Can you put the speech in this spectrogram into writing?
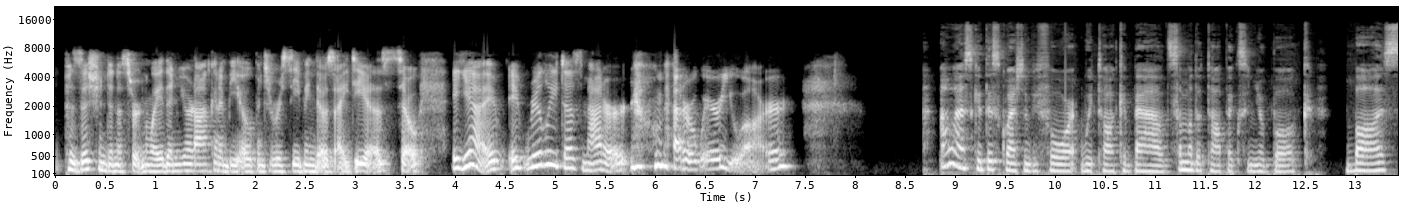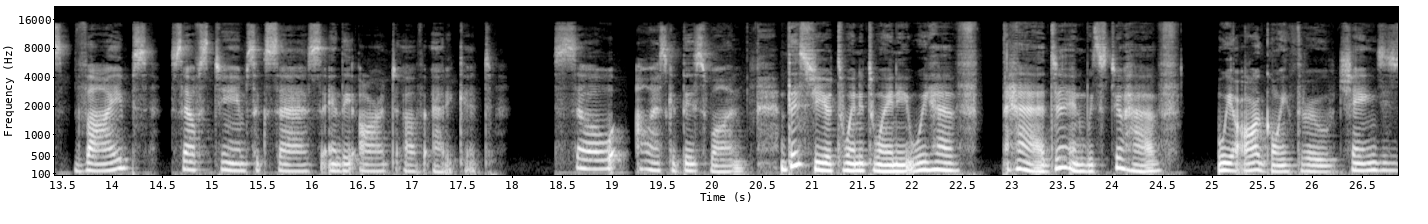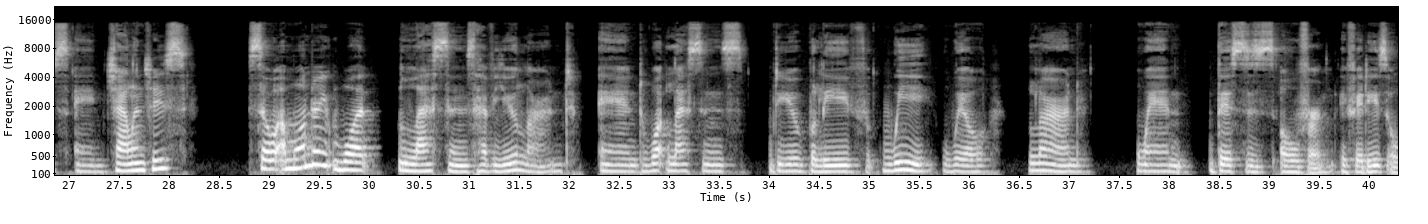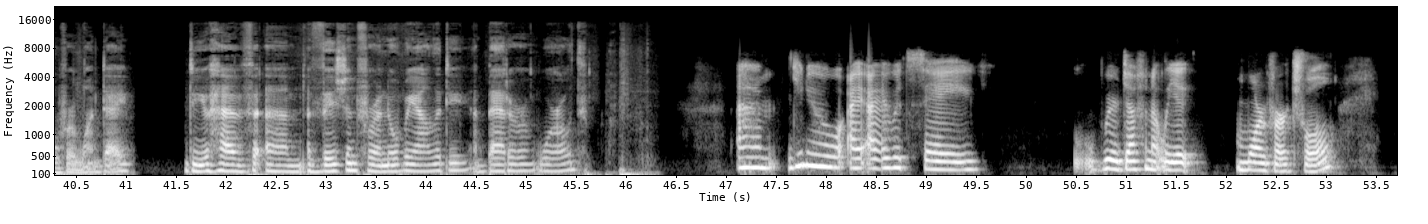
positioned in a certain way, then you're not going to be open to receiving those ideas. So yeah, it, it really does matter no matter where you are. I'll ask you this question before we talk about some of the topics in your book boss vibes, self esteem, success, and the art of etiquette. So I'll ask you this one. This year, 2020, we have had, and we still have, we are going through changes and challenges. So I'm wondering what lessons have you learned, and what lessons do you believe we will learn when this is over, if it is over one day? Do you have um, a vision for a new reality, a better world? Um, you know, I, I would say we're definitely more virtual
